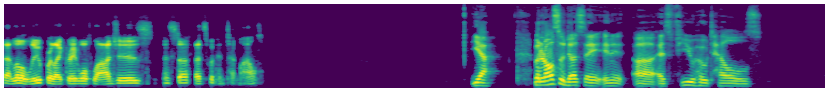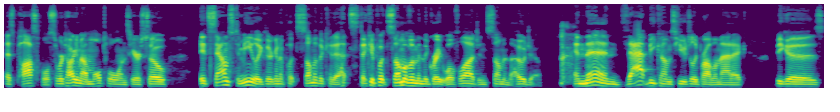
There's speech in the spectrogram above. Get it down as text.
that little loop where like Great Wolf Lodge is and stuff? That's within ten miles. Yeah, but it also does say in it uh, as few hotels as possible. So we're talking about multiple ones here. So it sounds to me like they're going to put some of the cadets. They could put some of them in the Great Wolf Lodge and some in the Hojo, and then that becomes hugely problematic because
